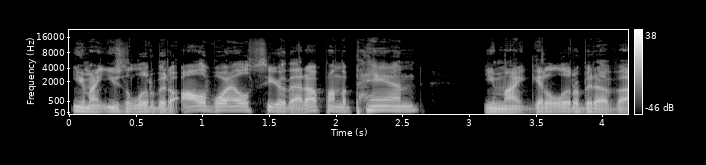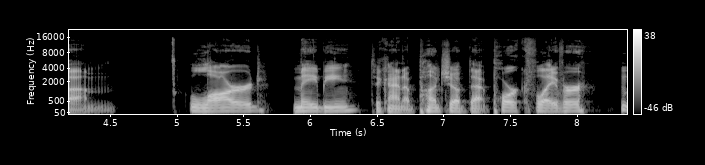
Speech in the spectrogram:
you might use a little bit of olive oil, sear that up on the pan. You might get a little bit of um, lard, maybe, to kind of punch up that pork flavor.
